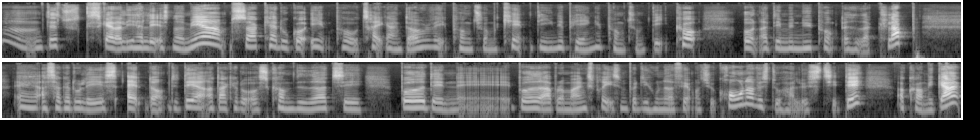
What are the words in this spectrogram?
hmm, det skal der lige have læst noget mere om, så kan du gå ind på www.kenddinepenge.dk under det menupunkt, der hedder Klop, øh, og så kan du læse alt om det der, og der kan du også komme videre til både, den, øh, både abonnementsprisen på de 125 kroner, hvis du har lyst til det, og komme i gang,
